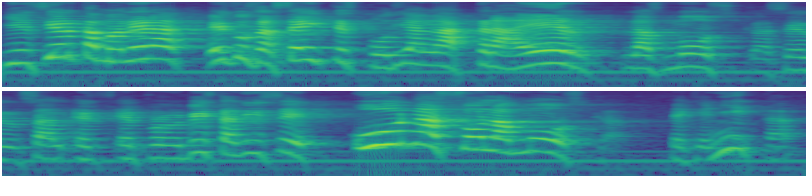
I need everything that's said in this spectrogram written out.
y en cierta manera estos aceites podían atraer las moscas. El, el, dice, una sola mosca pequeñita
